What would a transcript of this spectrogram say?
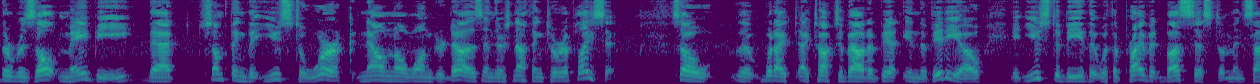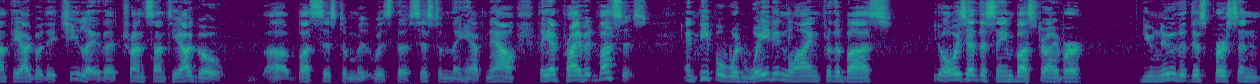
the result may be that something that used to work now no longer does, and there's nothing to replace it. So the, what I, I talked about a bit in the video it used to be that with a private bus system in Santiago de Chile, the Transantiago uh, bus system was the system they have now, they had private buses. And people would wait in line for the bus. You always had the same bus driver. You knew that this person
